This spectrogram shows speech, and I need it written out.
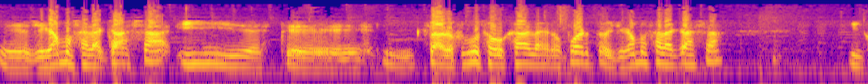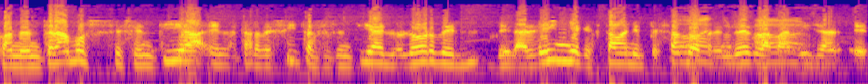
eh, llegamos a la casa y, este, claro, fuimos a buscar al aeropuerto y llegamos a la casa y cuando entramos se sentía en la tardecita se sentía el olor de la leña que estaban empezando Ay, a prender la parrilla eh,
